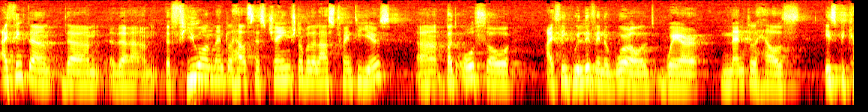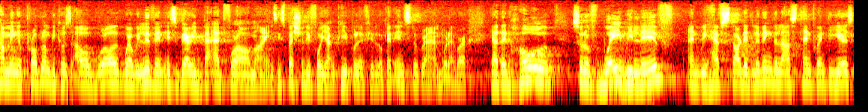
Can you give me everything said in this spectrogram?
I think the, the, the, the view on mental health has changed over the last 20 years, uh, but also I think we live in a world where mental health is becoming a problem because our world where we live in is very bad for our minds, especially for young people. If you look at Instagram, whatever, yeah, that whole sort of way we live and we have started living the last 10, 20 years,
